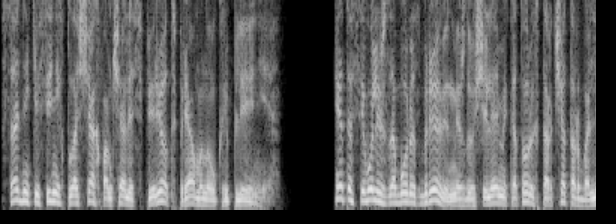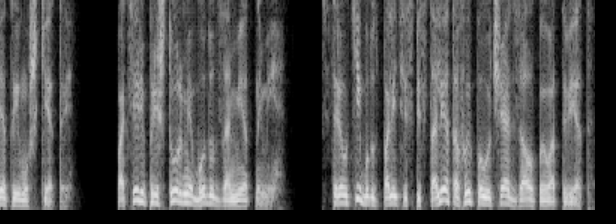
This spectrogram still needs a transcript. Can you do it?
Всадники в синих плащах помчались вперед прямо на укрепление. Это всего лишь забор из бревен, между щелями которых торчат арбалеты и мушкеты. Потери при штурме будут заметными. Стрелки будут палить из пистолетов и получать залпы в ответ.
